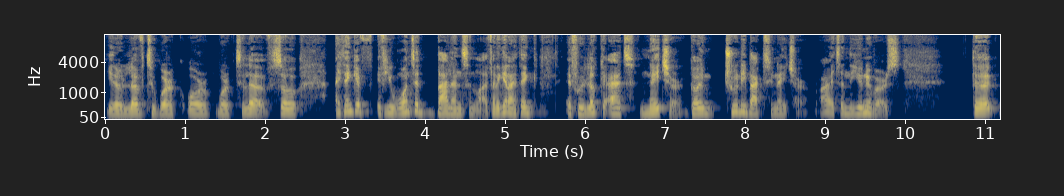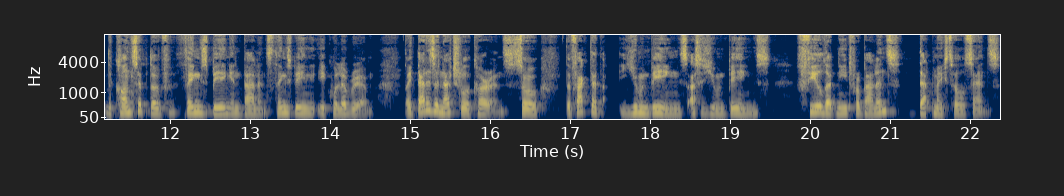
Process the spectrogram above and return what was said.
you know love to work or work to love. So i think if if you wanted balance in life and again i think if we look at nature going truly back to nature right and the universe the the concept of things being in balance things being in equilibrium like that is a natural occurrence. So the fact that human beings us as human beings feel that need for balance that makes total sense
